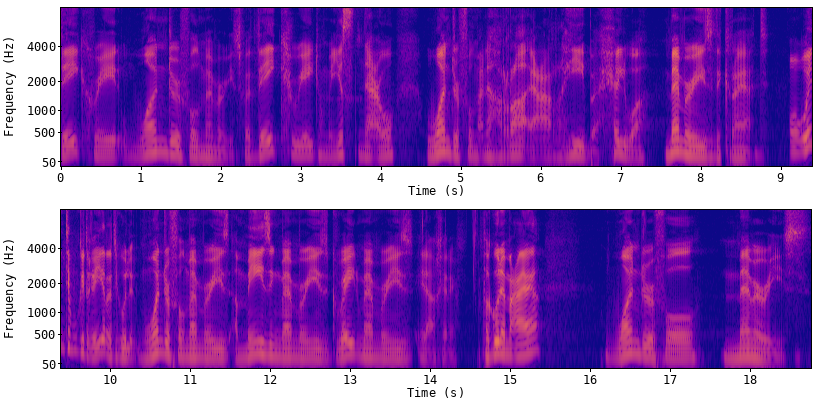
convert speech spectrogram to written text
they create wonderful memories. ف they create هم يصنعوا wonderful معناها رائعة رهيبة حلوة memories ذكريات. وإنت ممكن تغيرها تقول wonderful memories amazing memories great memories إلى آخره. فقولها معايا wonderful memories.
